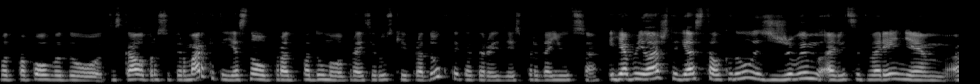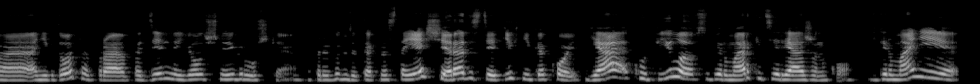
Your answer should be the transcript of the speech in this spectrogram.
Вот по поводу, ты сказала про супермаркеты, я снова про подумала про эти русские продукты, которые здесь продаются. И я поняла, что я столкнулась с живым олицетворением э, анекдота про поддельные елочные игрушки, которые выглядят как настоящие, а радости от них никакой. Я купила в супермаркете ряженку. В Германии э,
